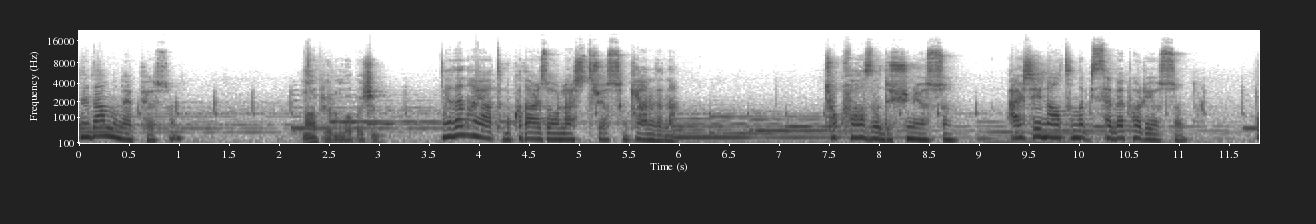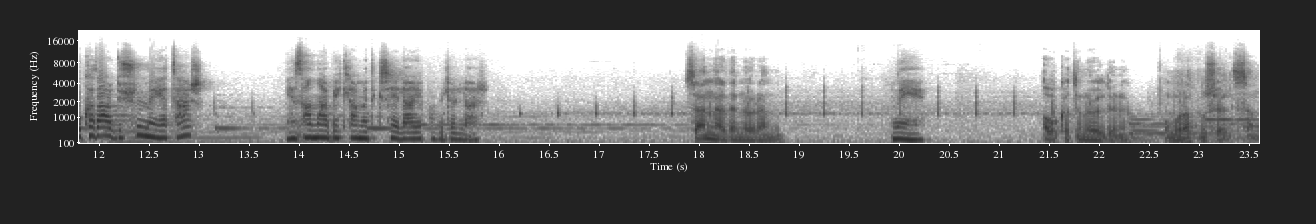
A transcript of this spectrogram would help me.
Neden bunu yapıyorsun? Ne yapıyorum babacığım? Neden hayatı bu kadar zorlaştırıyorsun kendine? Çok fazla düşünüyorsun. Her şeyin altında bir sebep arıyorsun. Bu kadar düşünme yeter. İnsanlar beklenmedik şeyler yapabilirler. Sen nereden öğrendin? Neyi? Avukatın öldüğünü. O Murat mı söyledi sana?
